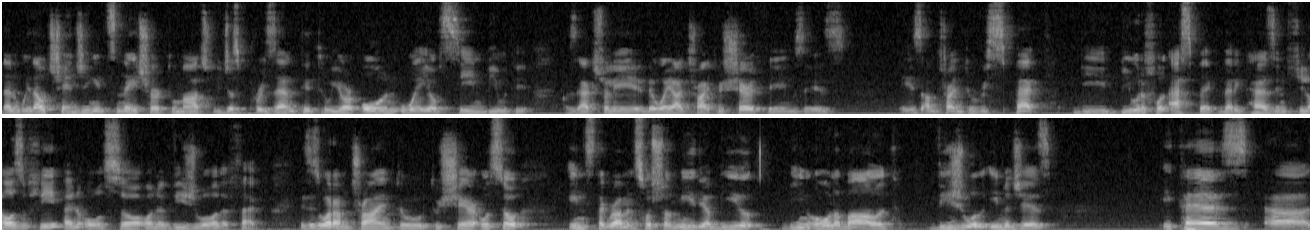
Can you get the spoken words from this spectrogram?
then without changing its nature too much you just present it through your own way of seeing beauty because actually the way I try to share things is is I'm trying to respect the beautiful aspect that it has in philosophy and also on a visual effect. This is what I'm trying to, to share. Also, Instagram and social media be, being all about visual images, it has uh,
